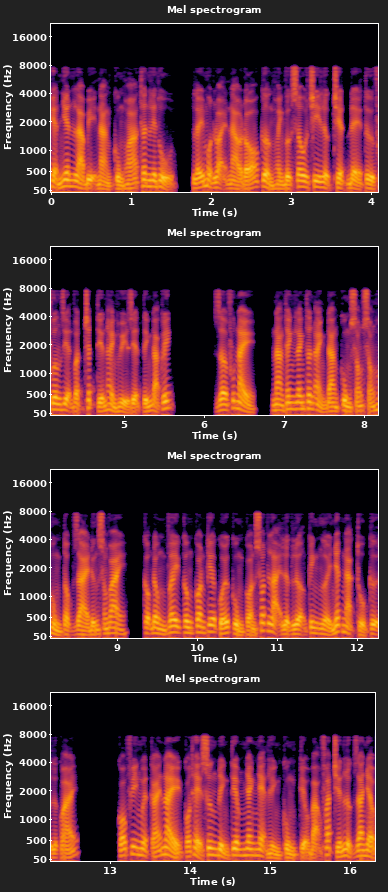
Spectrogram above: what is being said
hiện nhiên là bị nàng cùng hóa thân liên thủ, lấy một loại nào đó cường hoành vực sâu chi lực triệt để từ phương diện vật chất tiến hành hủy diệt tính đà kích. Giờ phút này, nàng thanh lanh thân ảnh đang cùng sóng sóng hùng tộc dài đứng sóng vai, cộng đồng vây công con kia cuối cùng còn sót lại lực lượng kinh người nhất ngạc thủ cự lực quái. Có phi nguyệt cái này có thể xưng đỉnh tiêm nhanh nhẹn hình cùng kiểu bạo phát chiến lược gia nhập,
